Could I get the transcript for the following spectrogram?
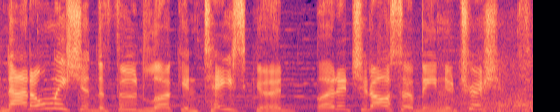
Not only should the food look and taste good, but it should also be nutritious.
